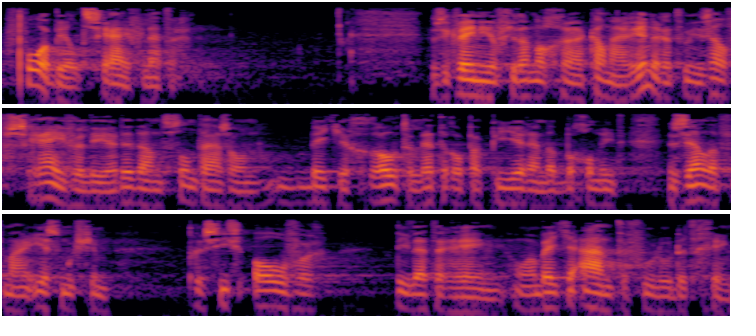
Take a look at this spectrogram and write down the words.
voorbeeldschrijfletter. Dus ik weet niet of je dat nog eh, kan herinneren. Toen je zelf schrijven leerde, dan stond daar zo'n beetje grote letter op papier. En dat begon niet zelf, maar eerst moest je hem precies over die letter heen. Om een beetje aan te voelen hoe dat ging.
